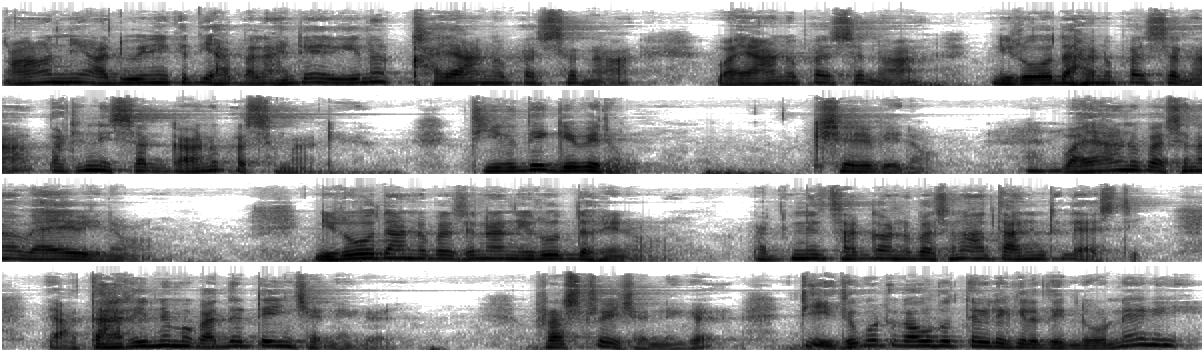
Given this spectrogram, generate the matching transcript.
ආන්නේ අඩු වෙන එක දිහා බලහිට කියන khයානුපස්සනා, වයානුපස්සනා, නිරෝධානුපස්සනා, පටිනිස්සග්ගානුපස්සනා කිය. තීරදේ ගෙවෙනවා. ක්ෂය වෙනවා. වයානුපස්සනා වැය වෙනවා. නිරෝධානුපස්සනා නිරුද්ධ වෙනවා. පටිනිස්සග්ගානුපස්සනා අතහරින්න ලෑස්ති. අතහරින්නේ මොකද්ද ටෙන්ෂන් එක? ෆ්‍රස්ට්‍රේෂන් එක. ඉතින් ඒකට කවුරුත් ඇවිල්ලා කියලා දෙන්න ඕනේ නෑනේ.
